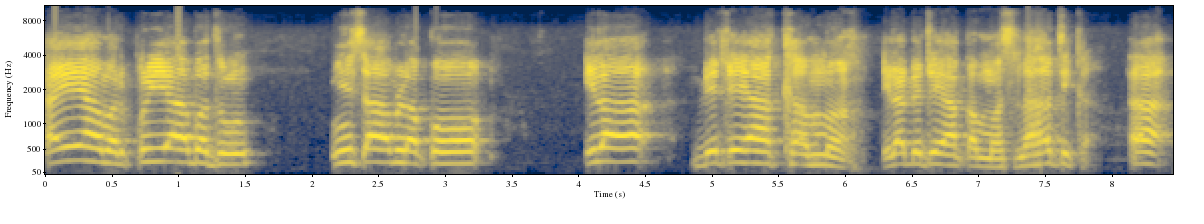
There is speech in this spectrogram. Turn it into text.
a ye yamari puru ye sabula ko ila beteya kamma ila beteya kam maslahatika a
